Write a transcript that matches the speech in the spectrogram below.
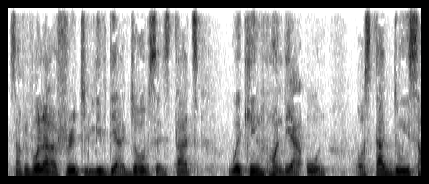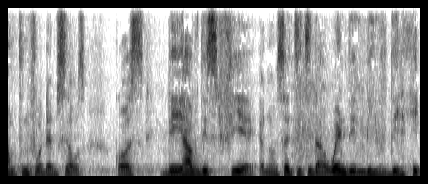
Some people are afraid to leave their jobs and start working on their own or start doing something for themselves because they have this fear and uncertainty that when they leave they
